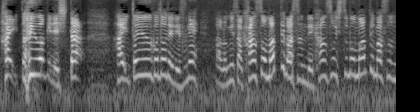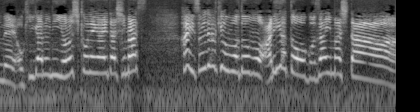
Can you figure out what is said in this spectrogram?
はい、というわけでした。はい、ということでですね、あの、皆さん感想待ってますんで、感想質問待ってますんで、お気軽によろしくお願いいたします。はい、それでは今日もどうもありがとうございました。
